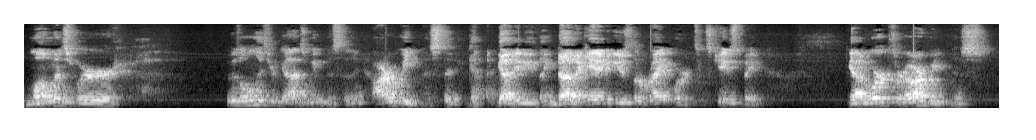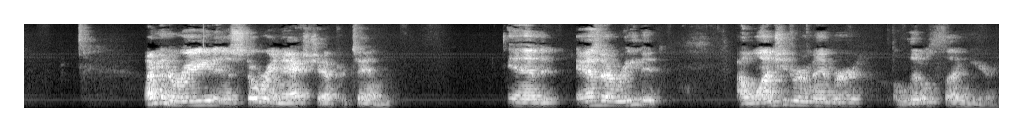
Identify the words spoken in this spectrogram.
Moments where it was only through God's weakness, that our weakness, that God got anything done. I can't even use the right words, excuse me. God worked through our weakness. I'm going to read in a story in Acts chapter 10. And as I read it, I want you to remember a little thing here.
